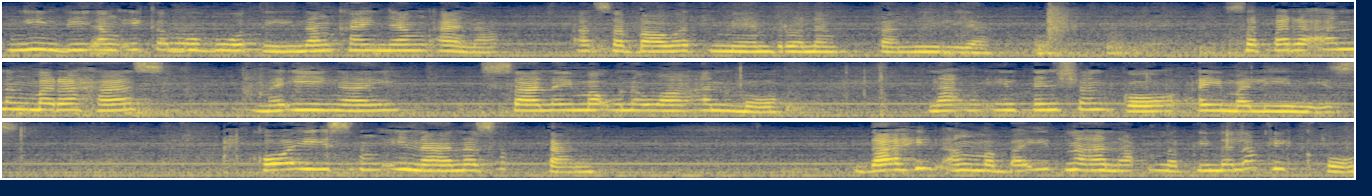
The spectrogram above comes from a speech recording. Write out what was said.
kung hindi ang ikabubuti ng kanyang anak at sa bawat miyembro ng pamilya. Sa paraan ng marahas, maingay, sana'y maunawaan mo na ang intensyon ko ay malinis. Ako ay isang ina na saktan dahil ang mabait na anak na pinalaki ko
